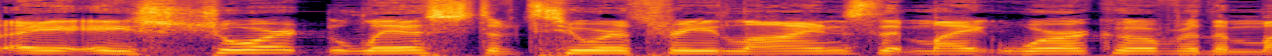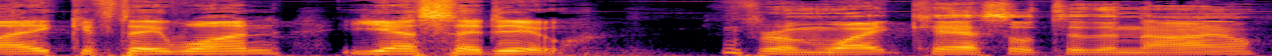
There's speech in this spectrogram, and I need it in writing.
a short list of two or three lines that might work over the mic if they won? Yes, I do. From White Castle to the Nile.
